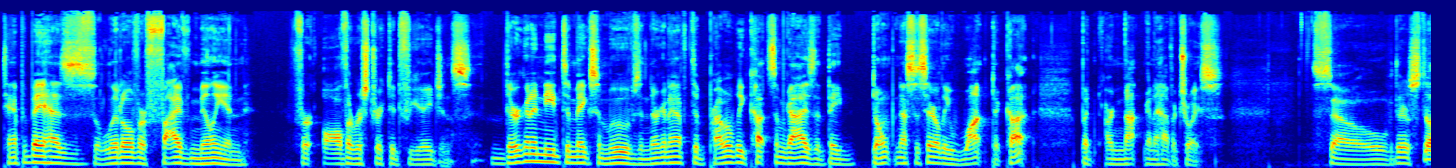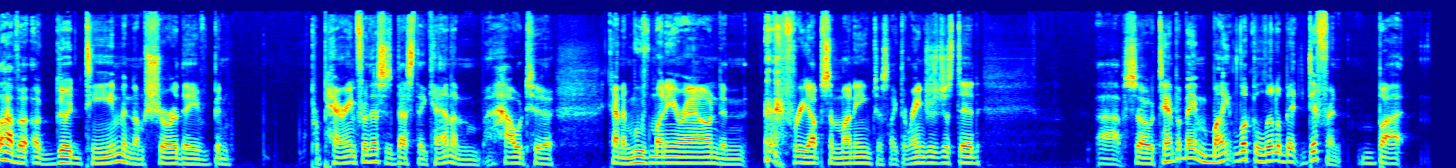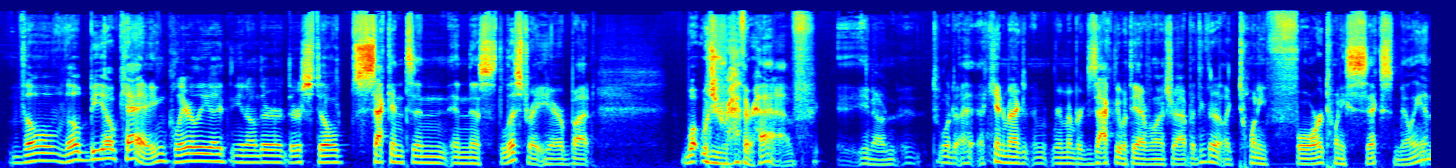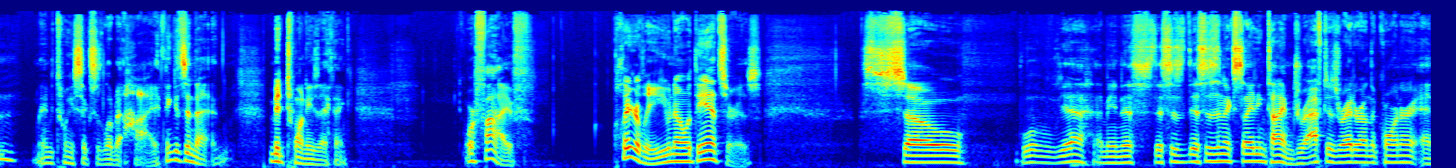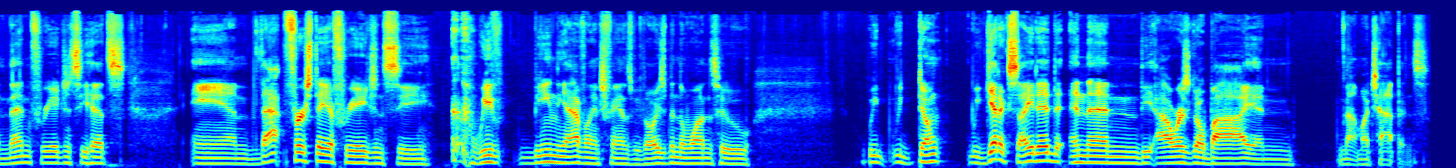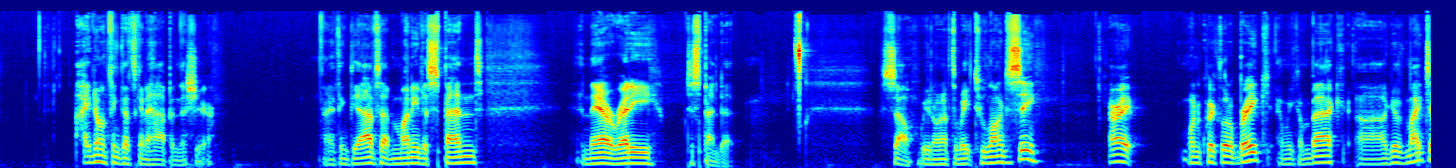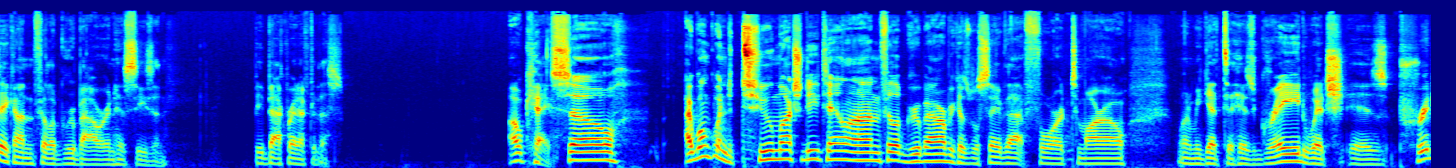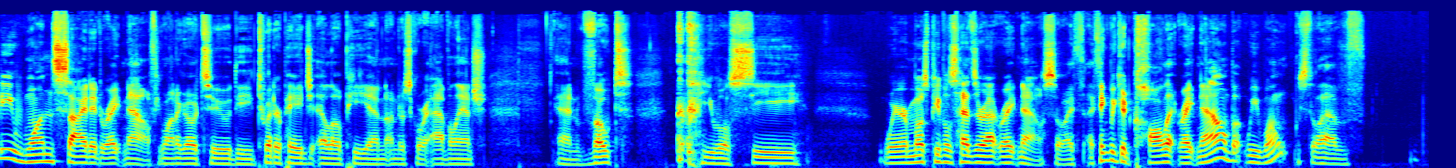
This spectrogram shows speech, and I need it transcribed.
Tampa Bay has a little over 5 million for all the restricted free agents. They're going to need to make some moves and they're going to have to probably cut some guys that they don't necessarily want to cut, but are not going to have a choice. So they'll still have a, a, good team, and I'm sure they've been preparing for this as best they can on how to kind of move money around and free up some money, just like the Rangers just did. Uh, so Tampa Bay might look a little bit different, but they'll they'll be okay. Clearly, uh, you know they're they're still second in in this list right here. But what would you rather have? You know, what I can't imagine remember exactly what the Avalanche are at, but I think they're at like 24, 26 million. Maybe 26 is a little bit high. I think it's in that mid 20s, I think. Or 5. Clearly, you know what the answer is. So, well, yeah, I mean this this is this is an exciting time. Draft is right around the corner and then free agency hits. And that first day of free agency, we've being the Avalanche fans, we've always been the ones who we we don't we get excited and then the hours go by and not much happens. I don't think that's going to happen this year. I think the Avs have money to spend and they are ready to spend it. So we don't have to wait too long to see. All right, one quick little break and we come back. Uh, I'll give my take on Philipp Grubauer and his season. Be back right after this. Okay, so I won't go into too much detail on Philipp Grubauer because we'll save that for tomorrow when we get to his grade, which is pretty one sided right now. If you want to go to the Twitter page, LOPN underscore avalanche, and vote, you will see where most people's heads are at right now. So I, th- I think we could call it right now, but we won't. We still have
